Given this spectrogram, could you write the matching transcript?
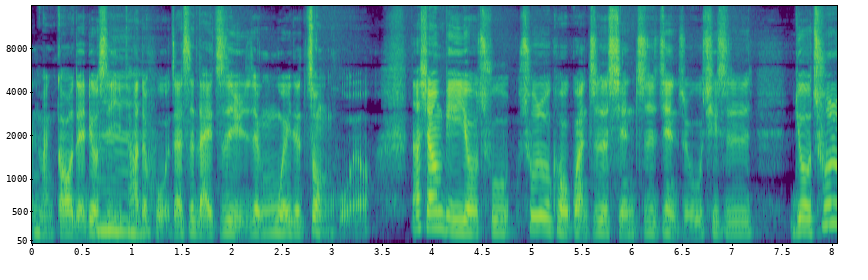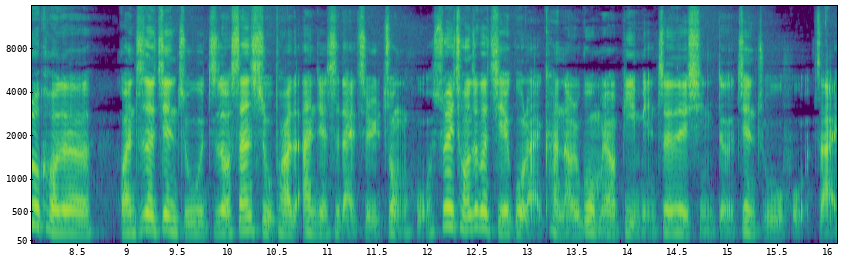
蛮高的，六十一趴的火灾是来自于人为的纵火哦。那相比有出出入口管制的闲置建筑物，其实有出入口的。管制的建筑物只有三十五趴的案件是来自于纵火，所以从这个结果来看呢，如果我们要避免这类型的建筑物火灾，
